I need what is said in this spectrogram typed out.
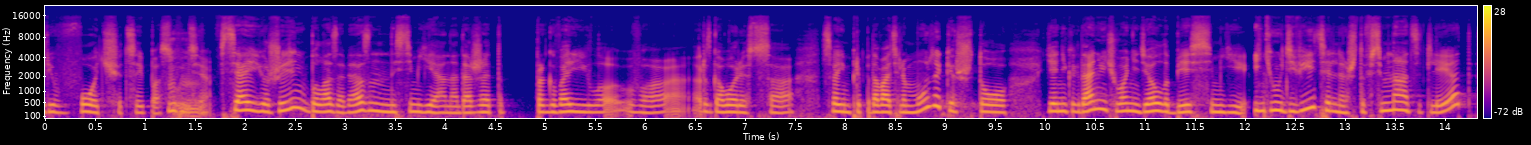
переводчицей, по сути. Вся ее жизнь была завязана на семье. Она даже это проговорила в разговоре со своим преподавателем музыки, что я никогда ничего не делала без семьи. И неудивительно, что в 17 лет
